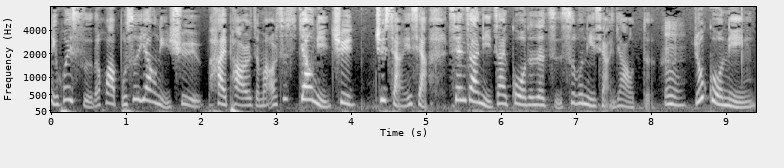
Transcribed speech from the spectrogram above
你会死的话，不是要你去害怕而怎么，而是要你去去想一想，现在你在过的日子是不是你想要的？嗯，如果你。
